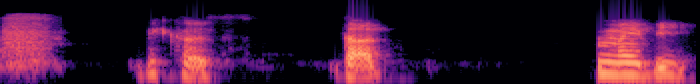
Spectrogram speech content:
because that maybe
